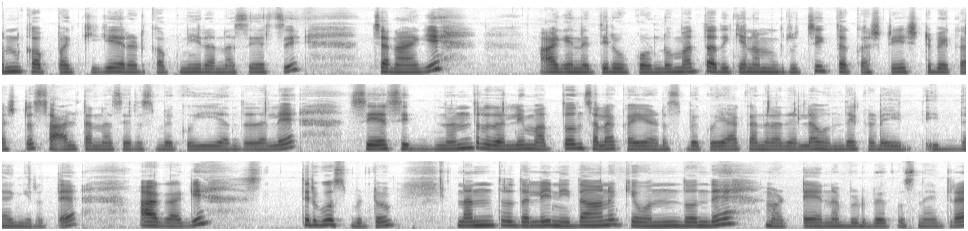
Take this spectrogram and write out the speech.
ಒಂದು ಕಪ್ ಅಕ್ಕಿಗೆ ಎರಡು ಕಪ್ ನೀರನ್ನು ಸೇರಿಸಿ ಚೆನ್ನಾಗಿ ಹಾಗೆಯೇ ತಿರುಗಿಕೊಂಡು ಮತ್ತು ಅದಕ್ಕೆ ನಮಗೆ ರುಚಿಗೆ ತಕ್ಕಷ್ಟು ಎಷ್ಟು ಬೇಕಷ್ಟು ಸಾಲ್ಟನ್ನು ಸೇರಿಸ್ಬೇಕು ಈ ಹಂತದಲ್ಲೇ. ಸೇರಿಸಿದ ನಂತರದಲ್ಲಿ ಮತ್ತೊಂದು ಸಲ ಕೈ ಆಡಿಸ್ಬೇಕು. ಯಾಕಂದರೆ ಅದೆಲ್ಲ ಒಂದೇ ಕಡೆ ಇದ್ದಂಗಿರುತ್ತೆ. ಹಾಗಾಗಿ ತಿರುಗಿಸ್ಬಿಟ್ಟು ನಂತರದಲ್ಲಿ ನಿಧಾನಕ್ಕೆ ಒಂದೊಂದೇ ಮೊಟ್ಟೆಯನ್ನು ಬಿಡಬೇಕು ಸ್ನೇಹಿತರೆ.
